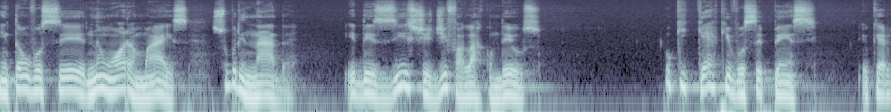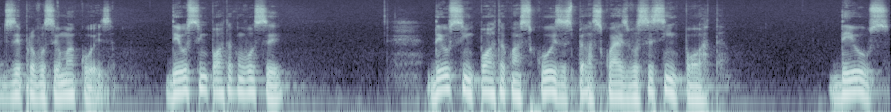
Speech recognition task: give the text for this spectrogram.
então você não ora mais sobre nada e desiste de falar com Deus? O que quer que você pense, eu quero dizer para você uma coisa: Deus se importa com você. Deus se importa com as coisas pelas quais você se importa. Deus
